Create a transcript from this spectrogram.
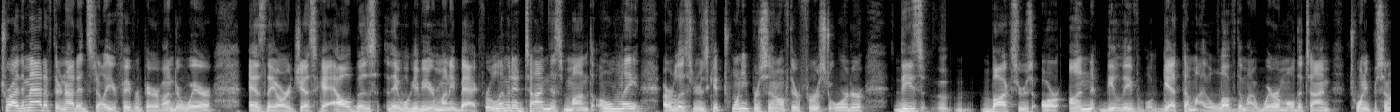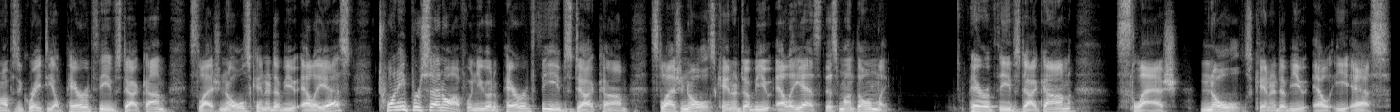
Try them out if they're not instantly your favorite pair of underwear, as they are Jessica Alba's. They will give you your money back. For a limited time this month only, our listeners get 20% off their first order. These uh, boxers are unbelievable. Get them. I love them. I wear them all the time. 20% off is a great deal. Pairofthieves.com slash Knowles, K-N-O-W-L-E-S. 20% off when you go to pairofthieves.com slash Knowles, K-N-O-W-L-E-S, this month only pairofthieves.com slash Knowles, K-N-O-W-L-E-S.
